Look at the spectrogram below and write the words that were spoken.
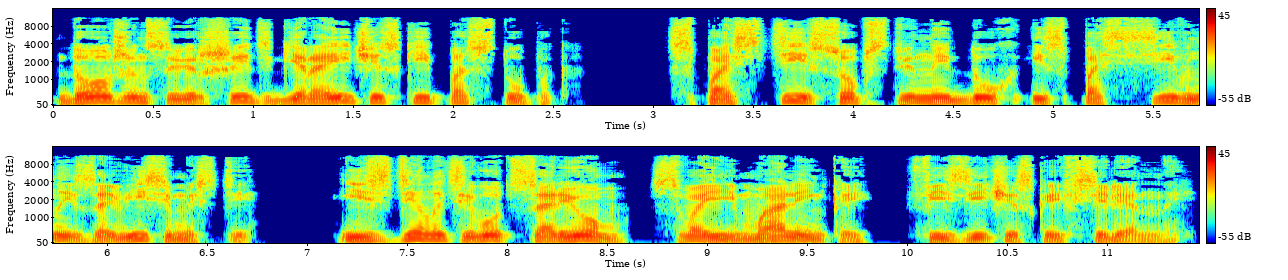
должен совершить героический поступок, спасти собственный дух из пассивной зависимости и сделать его царем своей маленькой физической вселенной.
